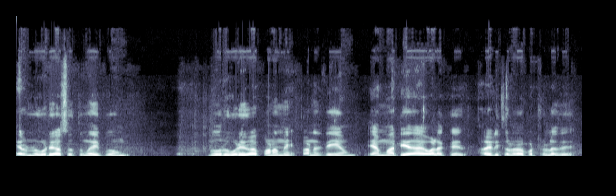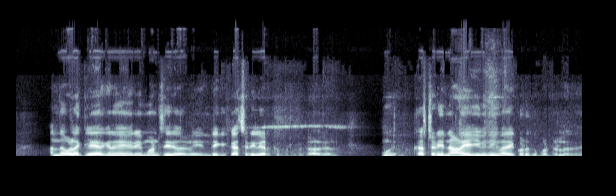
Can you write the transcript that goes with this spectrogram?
இருநூறு கோடி ரூபா சொத்து மதிப்பும் நூறு கோடி ரூபா பணமே பணத்தையும் ஏமாற்றியதாக வழக்கு ஆல்ரெடி தொடரப்பட்டுள்ளது. அந்த வழக்கில் ஏற்கனவே ரிமாண்ட் செய்தவர்கள் இன்றைக்கு கஸ்டடியில் எடுக்கப்பட்டிருக்கிறார்கள். கஸ்டடி நாளை ஈவினிங் வரை கொடுக்கப்பட்டுள்ளது.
